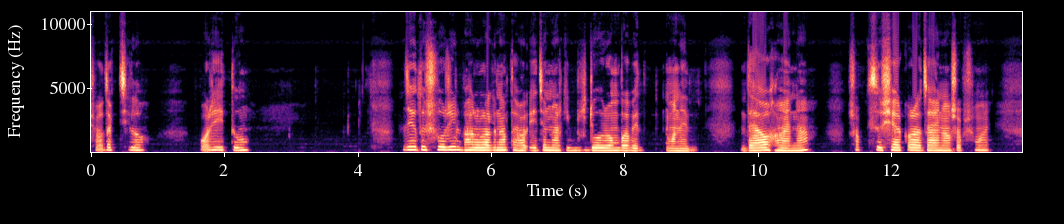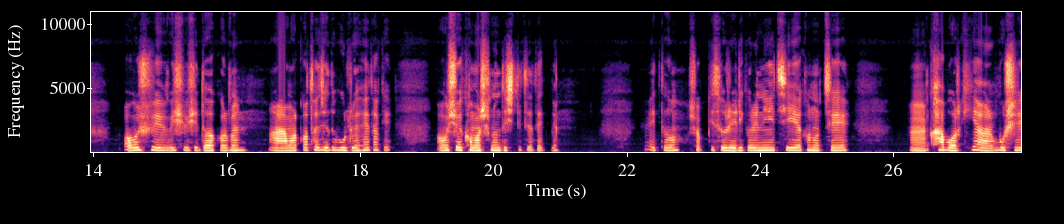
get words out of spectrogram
সজাগ ছিল। পরেই তো যেহেতু শরীর ভালো লাগে না, তাহলে এই জন্য আর কি ভিডিও এরম ভাবে মানে দেওয়া হয় না। সব কিছু শেয়ার করা যায় না সব সময় অবশ্যই বেশি বেশি দোয়া করবেন। আর আমার কথা যদি ভুল হয়ে থাকে, অবশ্যই ক্ষমা সুন্দর দৃষ্টিতে দেখবেন। এই তো সব কিছু রেডি করে নিয়েছি। এখন হচ্ছে খাব আর কি। আর বসে,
